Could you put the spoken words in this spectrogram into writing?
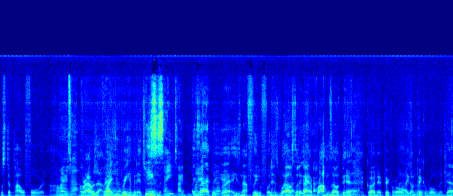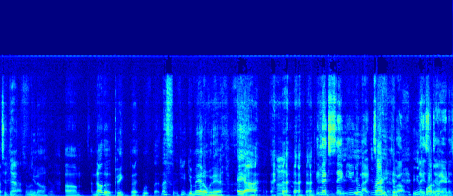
what's the power forward? Um, Varejao. Varejao, Right, you bring him in there too. He's the same type of player. Exactly. Yeah, he's not fleet of foot as well, so they're gonna have problems out there Yeah. guarding that pick and roll. and They're gonna pick and roll them to death. To death. Absolutely. You know, um, another big. Uh, let's your man over there, AI. He makes his debut tonight too, right. as well. He's ladies part and gentlemen,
